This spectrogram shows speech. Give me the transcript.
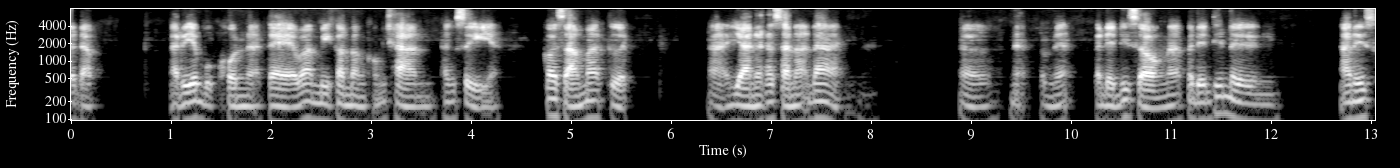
ระดับอริยบุคคลนะแต่ว่ามีกำลังของฌานทั้งสี่ก็สามารถเกิดญาณทัศนะได้ เออเนี่ยตรงนี้ประเด็นที่สองนะประเด็นที่หนึ่งอานิส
